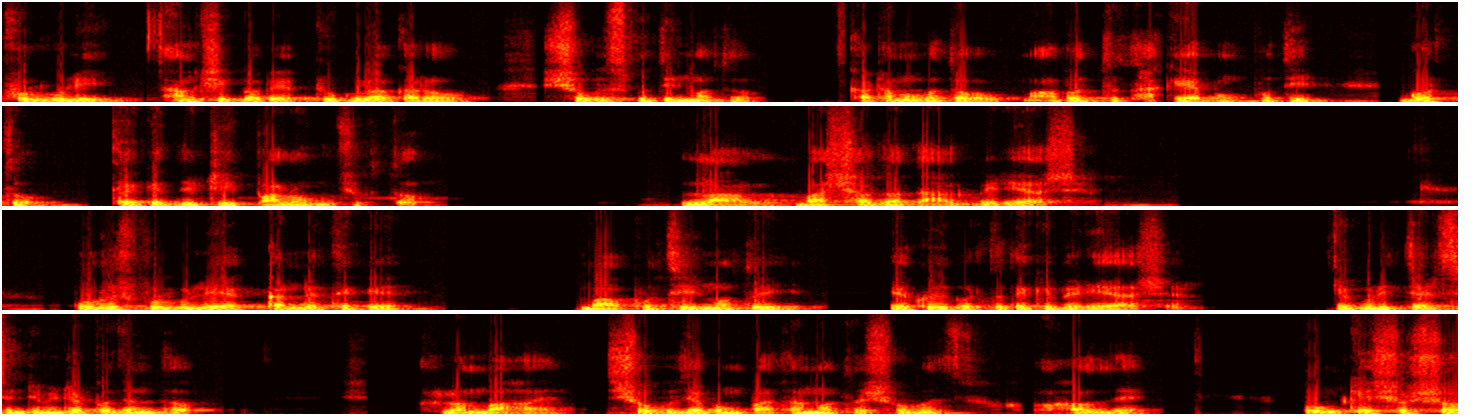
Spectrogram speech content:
ফুলগুলি আংশিকভাবে একটু গোলাকার ও সবুজ পুঁতির মতো কাঠামোগত আবদ্ধ থাকে এবং পুঁতির গর্ত থেকে দুটি পালং যুক্ত লাল বা সাদা দাগ বেরিয়ে আসে। পুরুষ ফুলগুলি এক কাণ্ডে থেকে বা পুঁথির মতোই একই গর্ত থেকে বেরিয়ে আসে। এগুলি চার সেন্টিমিটার পর্যন্ত লম্বা হয়। সবুজ এবং পাতার মতো সবুজ হলদে এবং কেশর সহ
